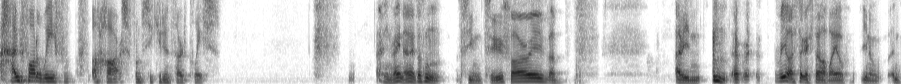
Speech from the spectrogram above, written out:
How far away from our hearts from securing third place? I mean, right now it doesn't seem too far away. I mean, realistically, still a while. You know, and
